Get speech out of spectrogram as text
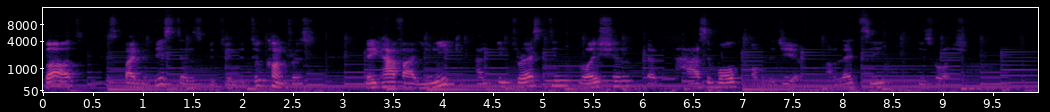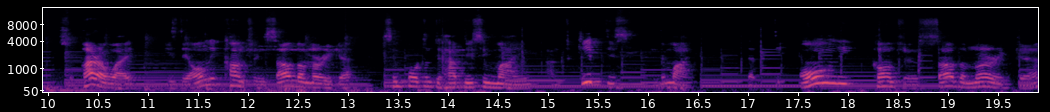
But despite the distance between the two countries, they have a unique and interesting relation that has evolved over the years And let's see this relation. So Paraguay is the only country in South America. It's important to have this in mind and to keep this in the mind that the only country in South America,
